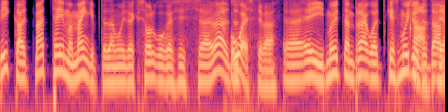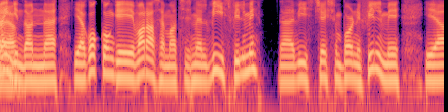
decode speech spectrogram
pikalt. Matt Damon mängib teda muideks, olgu ka siis äh, öeldud. uuesti või? Äh, ei, ma ütlen praegu, et kes muidu ah, teda jah, mänginud on ja kokku ongi varasemad siis meil viis filmi viis Jason Bourne'i filmi ja,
